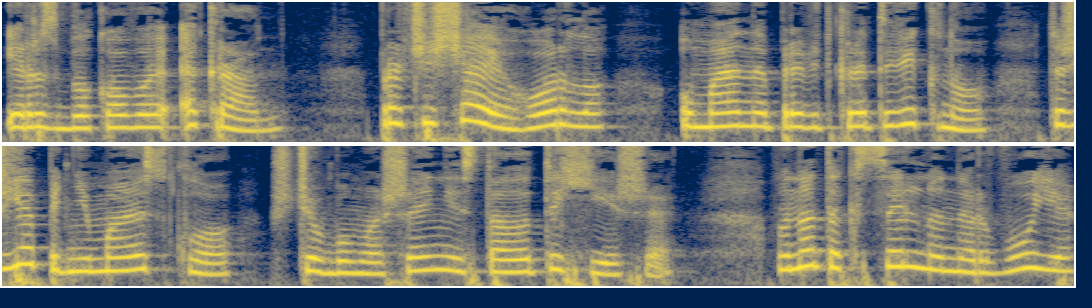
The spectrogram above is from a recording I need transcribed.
і розблоковує екран, прочищає горло, у мене привідкрите вікно, тож я піднімаю скло, щоб у машині стало тихіше. Вона так сильно нервує.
